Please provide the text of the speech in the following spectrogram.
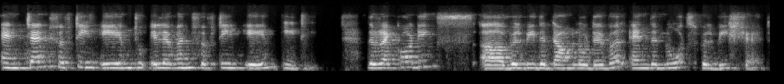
and 10.15 a.m. to 11.15 a.m. ET. The recordings uh, will be the downloadable and the notes will be shared.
